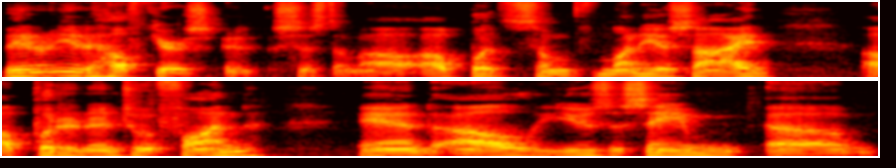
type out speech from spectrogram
They don't need a healthcare system. I'll, I'll put some money aside, I'll put it into a fund, and I'll use the same um,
